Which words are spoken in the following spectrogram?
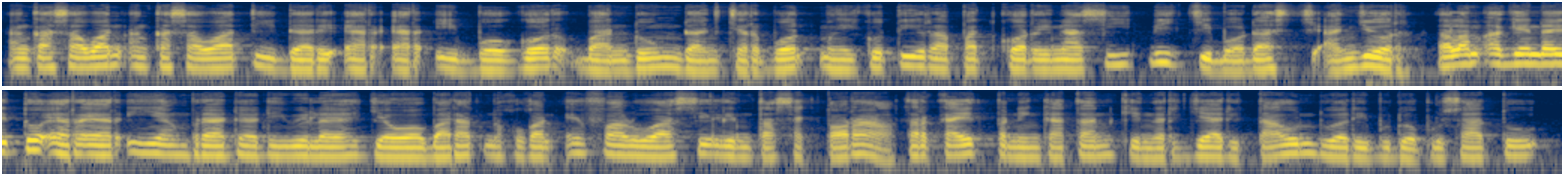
Angkasawan-angkasawati dari RRI Bogor, Bandung, dan Cirebon mengikuti rapat koordinasi di Cibodas, Cianjur. Dalam agenda itu, RRI yang berada di wilayah Jawa Barat melakukan evaluasi lintas sektoral terkait peningkatan kinerja di tahun 2021-2022.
